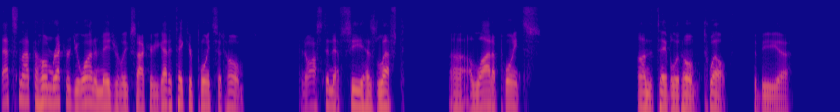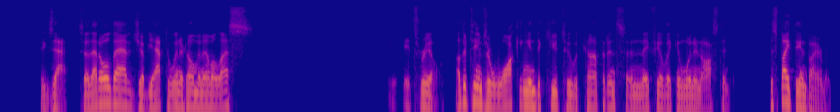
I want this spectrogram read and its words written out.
That's not the home record you want in Major League Soccer. You got to take your points at home. And Austin FC has left uh, a lot of points on the table at home, 12 to be uh, exact. So that old adage of you have to win at home in MLS, it's real. Other teams are walking into Q2 with confidence and they feel they can win in Austin, despite the environment.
